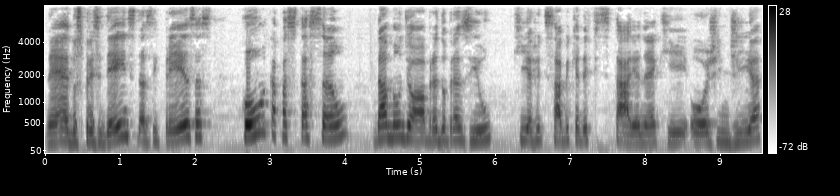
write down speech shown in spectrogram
né, dos presidentes das empresas com a capacitação da mão de obra do Brasil, que a gente sabe que é deficitária, né? Que hoje em dia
